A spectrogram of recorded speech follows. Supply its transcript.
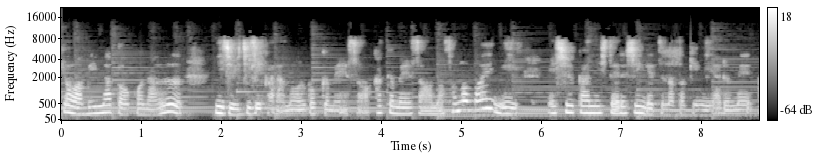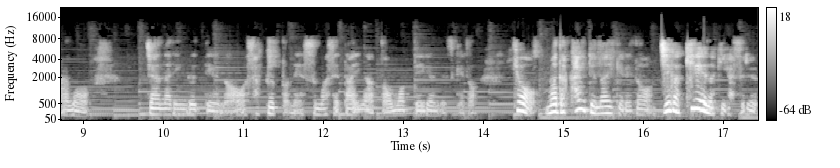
今日はみんなと行う21時からの動く瞑想、書く瞑想のその前に、習慣にしている新月の時にやるね、あの、ジャーナリングっていうのをサクッとね、済ませたいなと思っているんですけど、今日まだ書いてないけれど、字が綺麗な気がする。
